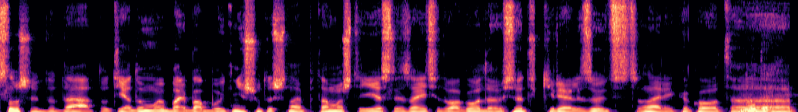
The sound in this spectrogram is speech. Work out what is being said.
Слушай, да да, тут, я думаю, борьба будет не шуточная, потому что если за эти два года все-таки реализуется сценарий какого-то Ну да.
